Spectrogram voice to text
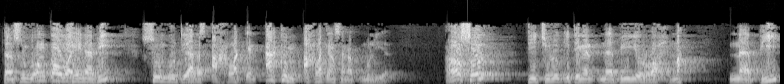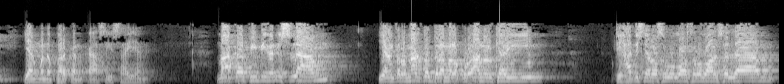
Dan sungguh engkau wahai Nabi. Sungguh di atas akhlak yang agung. Akhlak yang sangat mulia. Rasul dijuluki dengan Nabiur Rahmah, nabi yang menebarkan kasih sayang. Maka bimbingan Islam yang termaktub dalam Al-Qur'anul Karim di hadisnya Rasulullah SAW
